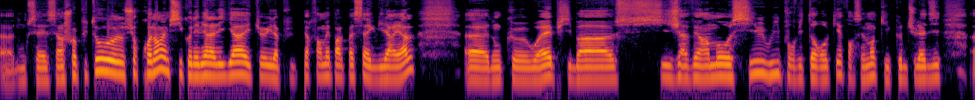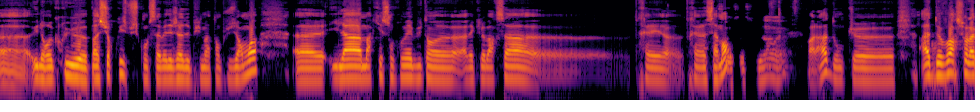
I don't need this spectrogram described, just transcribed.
Euh, donc c'est un choix plutôt euh, surprenant, même s'il connaît bien la Liga et qu'il a pu performer par le passé avec Villarreal. Donc ouais, puis bah si j'avais un mot aussi, oui pour Victor Roque, forcément qui, comme tu l'as dit, une recrue euh, pas surprise puisqu'on le savait déjà depuis maintenant plusieurs mois. Euh, il a marqué son premier but en- euh, avec le Barça euh, très euh, très récemment. Là, ouais. Voilà, donc euh, hâte de voir sur la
